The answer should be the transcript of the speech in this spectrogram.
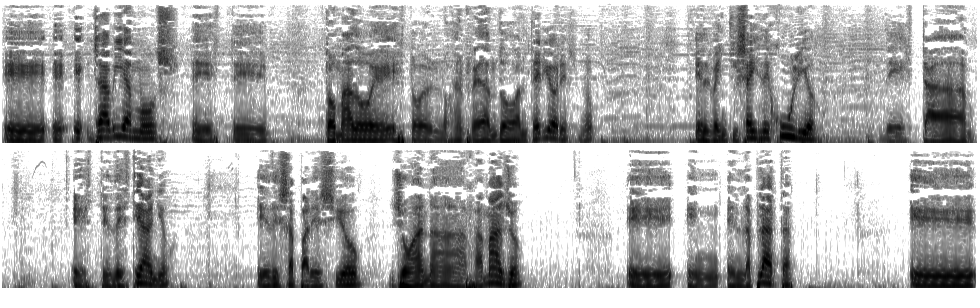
eh, eh, eh, ya habíamos este, tomado esto en los enredando anteriores, ¿no? El 26 de julio de esta este, de este año eh, desapareció Joana Ramallo eh, en, en La Plata. Eh,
